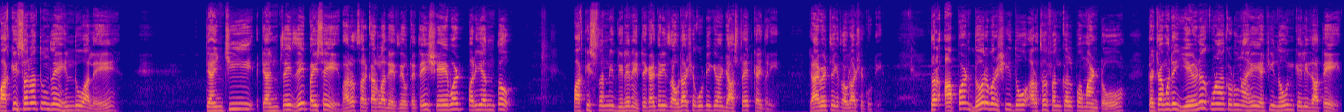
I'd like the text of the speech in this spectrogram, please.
पाकिस्तानातून जे हिंदू आले त्यांची त्यांचे जे पैसे भारत सरकारला द्यायचे होते ते शेवटपर्यंत पाकिस्ताननी दिले नाही. ते काहीतरी चौदाशे कोटी किंवा जास्त आहेत काहीतरी. त्यावेळचे चौदाशे कोटी. तर आपण दरवर्षी जो अर्थसंकल्प मांडतो त्याच्यामध्ये येणं कुणाकडून आहे याची नोंद केली जाते.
